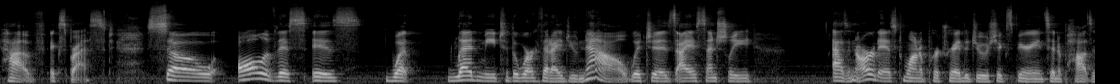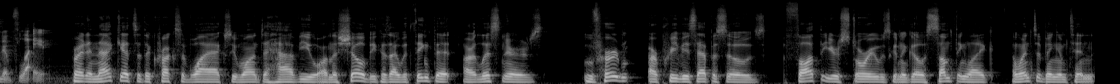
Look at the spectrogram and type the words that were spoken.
have expressed. So, all of this is what led me to the work that I do now, which is I essentially as an artist, want to portray the Jewish experience in a positive light. Right. And that gets at the crux of why I actually wanted to have you on the show, because I would think that our listeners who've heard our previous episodes thought that your story was going to go something like I went to Binghamton,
